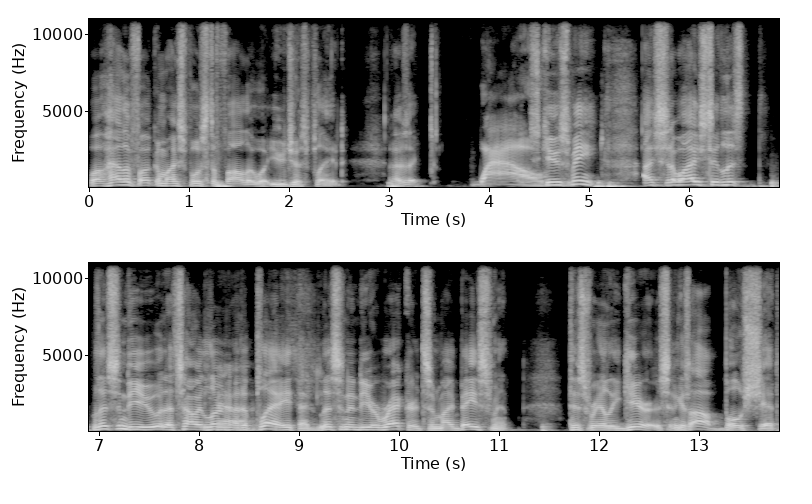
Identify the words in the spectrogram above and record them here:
Well, how the fuck am I supposed to follow what you just played? And I was like, Wow. excuse me? I said, well, I used to lis- listen to you. That's how I learned how to play, listening to your records in my basement. Disraeli Gears. And he goes, oh, bullshit.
